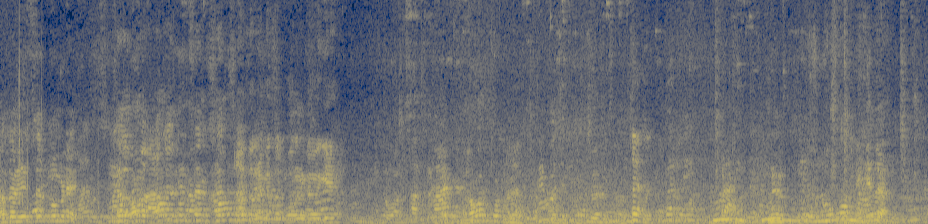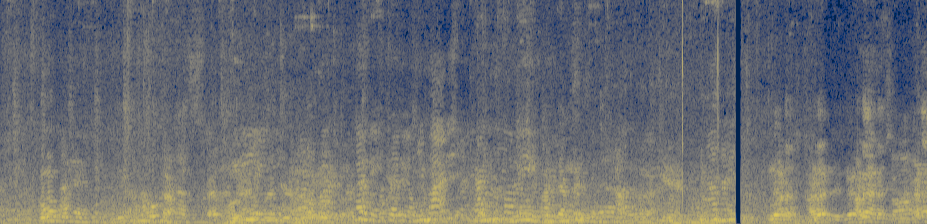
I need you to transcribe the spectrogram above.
ಅದನ್ನ ನಿಲ್ಸಕ್ಕೊಂಬಿಡಿ. ಸ್ವಲ್ಪ ಅದನ್ನ ನಿಲ್ಸಕ್ ಸ್ವಲ್ಪ. అడ అడ అడ అడ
